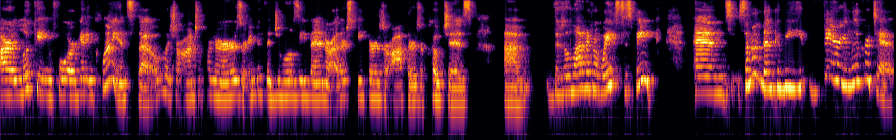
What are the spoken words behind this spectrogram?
are looking for getting clients though, which are entrepreneurs or individuals even, or other speakers or authors or coaches, um, there's a lot of different ways to speak. And some of them can be very lucrative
